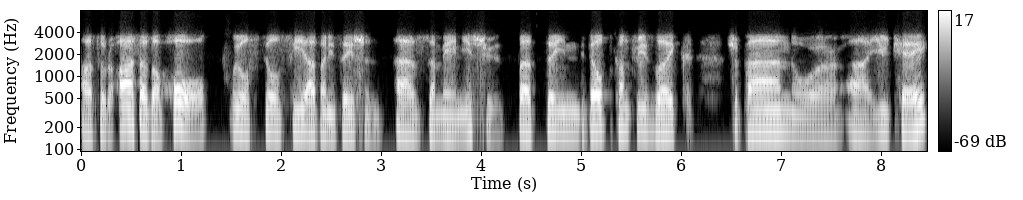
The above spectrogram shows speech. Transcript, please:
uh, sort of us as a whole, we will still see urbanization as the main issue. But in developed countries like Japan or uh, UK,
